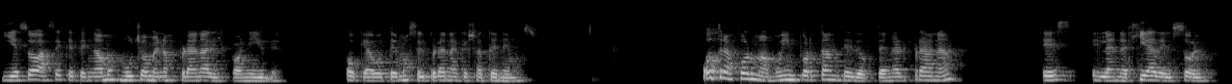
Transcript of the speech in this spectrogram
y eso hace que tengamos mucho menos prana disponible o que agotemos el prana que ya tenemos. Otra forma muy importante de obtener prana es la energía del sol.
